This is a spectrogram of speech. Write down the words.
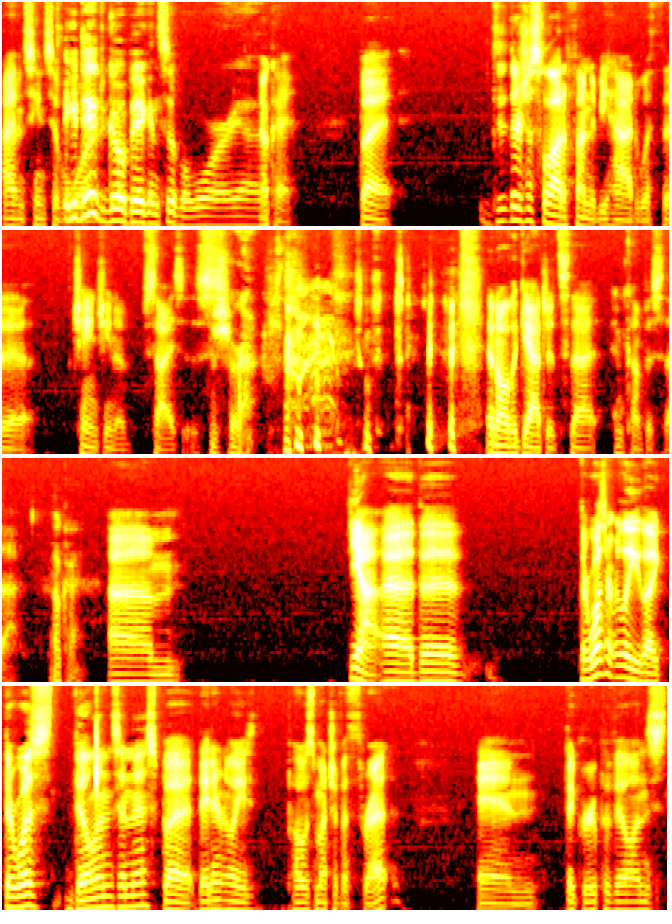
I haven't seen Civil War. He War. did go big in Civil War, yeah. Okay, but th- there's just a lot of fun to be had with the changing of sizes Sure. and all the gadgets that encompass that. Okay. Um, yeah, uh, the there wasn't really like there was villains in this, but they didn't really pose much of a threat, and the group of villains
